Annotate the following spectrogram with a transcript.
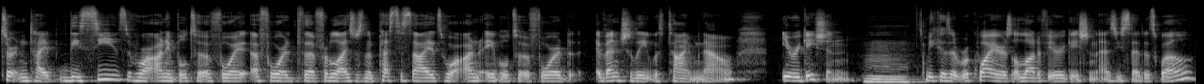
certain type these seeds who are unable to avoid afford the fertilizers and pesticides, who are unable to afford eventually with time now irrigation. Because it requires a lot of irrigation, as you said as well.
